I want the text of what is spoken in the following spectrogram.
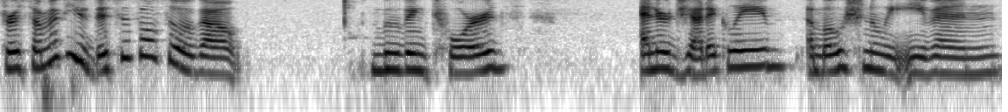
For some of you, this is also about moving towards energetically, emotionally, even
